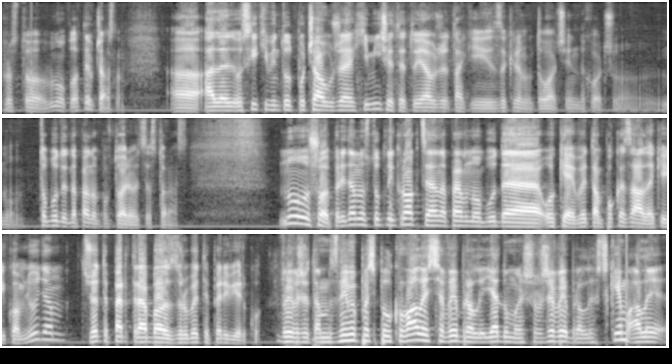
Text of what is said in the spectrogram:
просто ну, платив вчасно. А, але оскільки він тут почав вже хімічити, то я вже так і закрив на то очі, не хочу. Ну, то буде, напевно, повторюватися сто раз. Ну що, перейдемо наступний крок. Це, напевно, буде окей, ви там показали кільком людям. Що тепер треба зробити перевірку? Ви вже там з ними поспілкувалися, вибрали. Я думаю, що вже вибрали з ким, але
